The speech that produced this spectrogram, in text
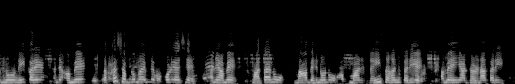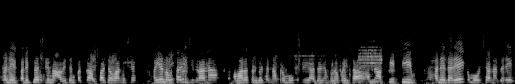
એમનું નહીં કરે અને અમે સખત શબ્દોમાં એમને વખોડીએ છીએ અને અમે માતાનું, મા બહેનોનું અપમાન નહીં સહન કરીએ. અમે અહીંયા ધરણા કરી અને કલેક્ટરશ્રીમાં આવેદનપત્ર આપવા જવાનું છે. અહીંયા નવસારી જિલ્લાના અમારા સંગઠનના પ્રમુખ શ્રી આદરણીય ભુરાભાઈ શાહ, અમે આખી ટીમ અને દરેક મોરચાના દરેક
